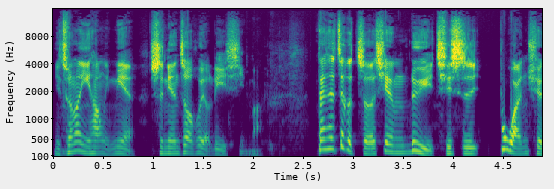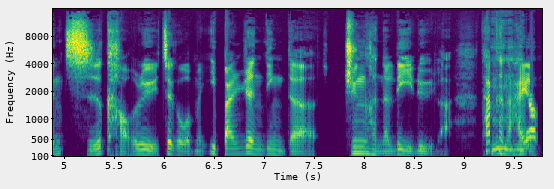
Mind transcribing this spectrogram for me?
你存到银行里面，十年之后会有利息嘛。但是这个折现率其实不完全只考虑这个我们一般认定的均衡的利率啦，它可能还要考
